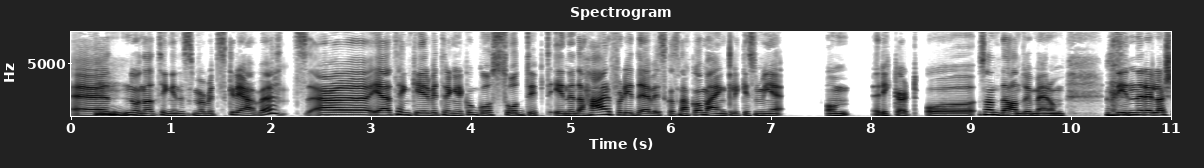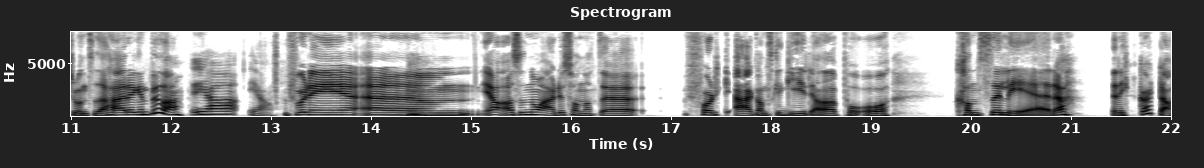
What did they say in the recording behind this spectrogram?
eh, noen av tingene som har blitt skrevet. Eh, jeg tenker Vi trenger ikke å gå så dypt inn i det her, fordi det vi skal snakke om, er egentlig ikke så mye om Richard og sånn. Det handler mer om din relasjon til det her, egentlig. da Ja, ja. fordi eh, Ja, altså nå er det jo sånn at eh, folk er ganske gira på å kansellere Richard, da,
